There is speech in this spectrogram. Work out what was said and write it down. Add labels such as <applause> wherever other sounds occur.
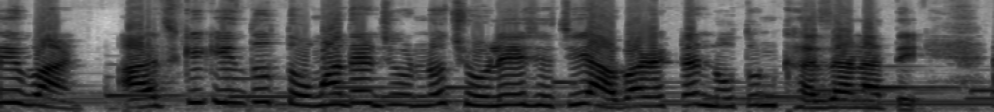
Everyone আজকে কিন্তু তোমাদের জন্য চলে এসেছি আবার একটা নতুন খাজানাতে।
